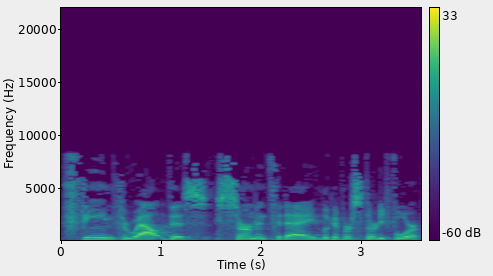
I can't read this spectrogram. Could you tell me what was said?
theme throughout this sermon today. Look at verse 34.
